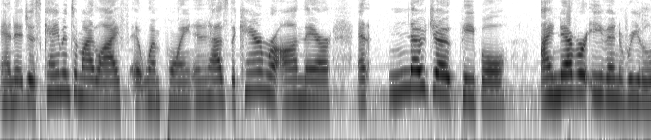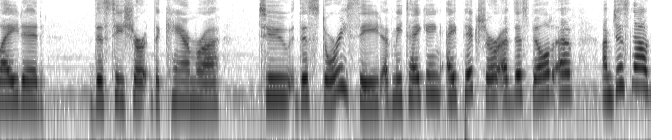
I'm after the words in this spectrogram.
and it just came into my life at one point, and it has the camera on there, and no joke, people, I never even related this T-shirt, the camera to this story seed of me taking a picture of this field of I'm just now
